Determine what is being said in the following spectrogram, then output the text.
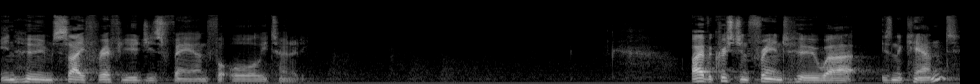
in whom safe refuge is found for all eternity? I have a Christian friend who uh, is an accountant,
